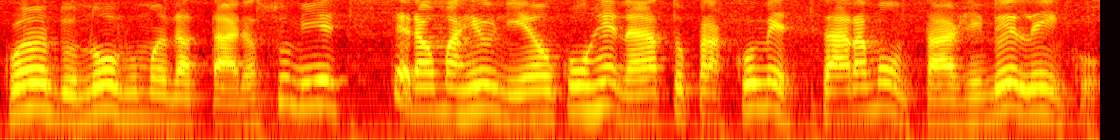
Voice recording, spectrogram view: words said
Quando o novo mandatário assumir, terá uma reunião com o Renato para começar a montagem do elenco.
